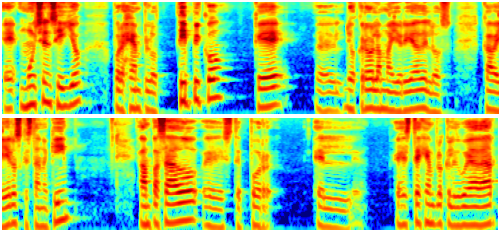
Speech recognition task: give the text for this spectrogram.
eh, muy sencillo, por ejemplo, típico que yo creo la mayoría de los caballeros que están aquí han pasado este, por el este ejemplo que les voy a dar,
